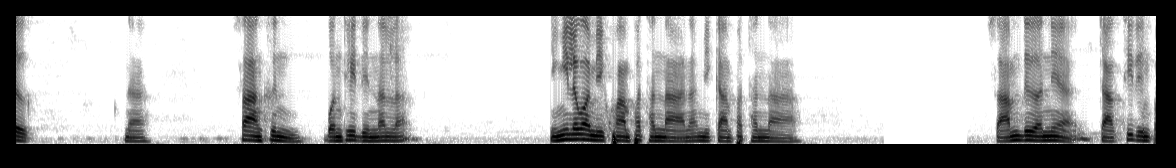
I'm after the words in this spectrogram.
ตึกนะสร้างขึ้นบนที่ดินนั้นแล้อย่างนี้เรียกว่ามีความพัฒนานะมีการพัฒนาสามเดือนเนี่ยจากที่ดินเป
